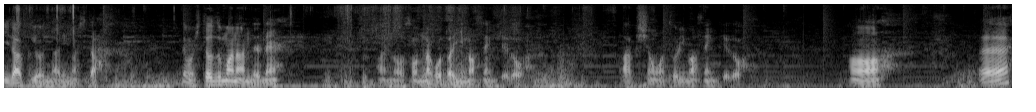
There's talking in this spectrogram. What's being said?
抱くようになりました。でも人妻なんでね、あの、そんなことは言いませんけど、アクションは取りませんけど。ああ、え？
